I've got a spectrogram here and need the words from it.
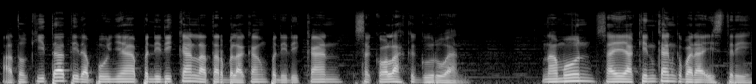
atau kita tidak punya pendidikan latar belakang pendidikan sekolah keguruan. Namun saya yakinkan kepada istri,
